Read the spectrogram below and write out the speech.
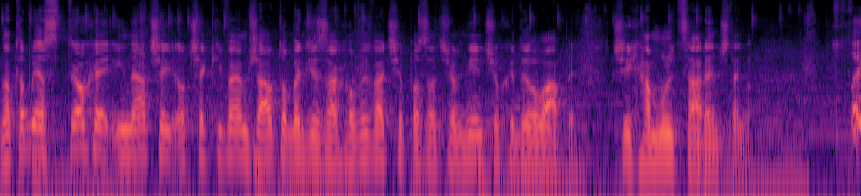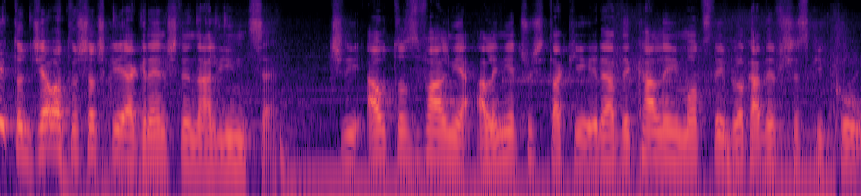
Natomiast trochę inaczej oczekiwałem, że auto będzie zachowywać się po zaciągnięciu hydrołapy, czyli hamulca ręcznego. Tutaj to działa troszeczkę jak ręczny na lince. Czyli auto zwalnia, ale nie czuć takiej radykalnej, mocnej blokady wszystkich kół.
